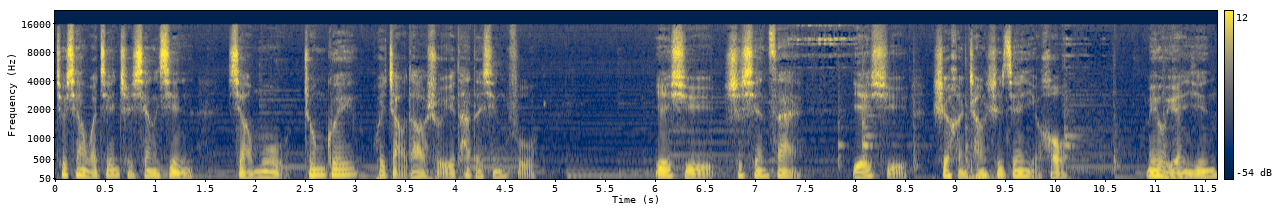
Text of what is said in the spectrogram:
就像我坚持相信小木终归会找到属于他的幸福。也许是现在，也许是很长时间以后，没有原因，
